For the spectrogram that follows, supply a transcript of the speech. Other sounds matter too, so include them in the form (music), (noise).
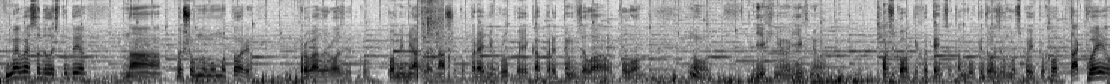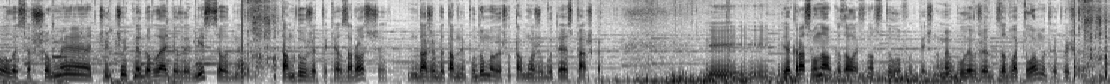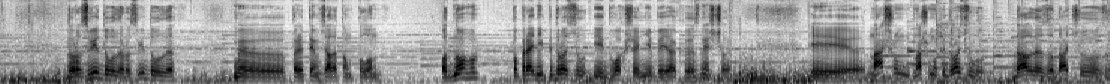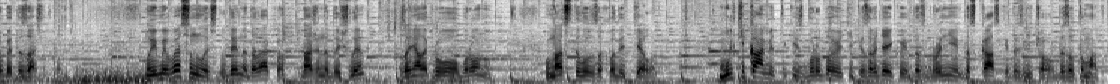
Ми висадились туди на безшумному моторі, провели розвідку, поміняли нашу попередню групу, яка перед тим взяла в полон ну, їхнього, їхнього морського піхотинця. Там був підрозділ морської піхоти. Так виявилося, що ми чуть-чуть не догледіли місце одне. Там дуже таке заросше. Навіть би там не подумали, що там може бути СПшка. І якраз вона оказалась у нас в тилу фактично. Ми були вже за два кілометри прийшли. Дорозвідували, розвідували. Ми е, перед тим взяли там полон одного, попередній підрозділ, і двох ще ніби як е, знищили. І нашому, нашому підрозділу дали задачу зробити засідку. Ну і ми висунулись туди недалеко, навіть не дійшли, зайняли кругову оборону. У нас в тилу заходить тіло. Мультикамі такий з бородою, тільки з радійкою, без броні, без каски, без нічого, без автомату.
